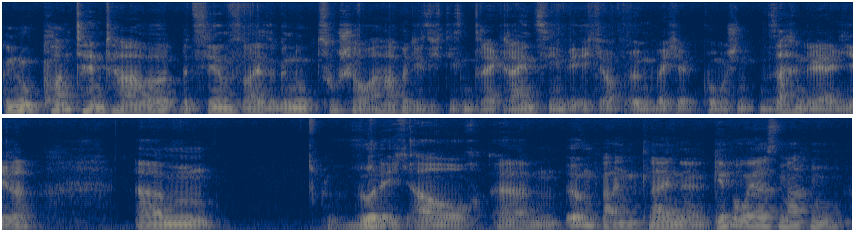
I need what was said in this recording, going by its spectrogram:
genug Content habe, beziehungsweise genug Zuschauer habe, die sich diesen Dreck reinziehen, wie ich auf irgendwelche komischen Sachen reagiere, ähm, würde ich auch ähm, irgendwann kleine Giveaways machen.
